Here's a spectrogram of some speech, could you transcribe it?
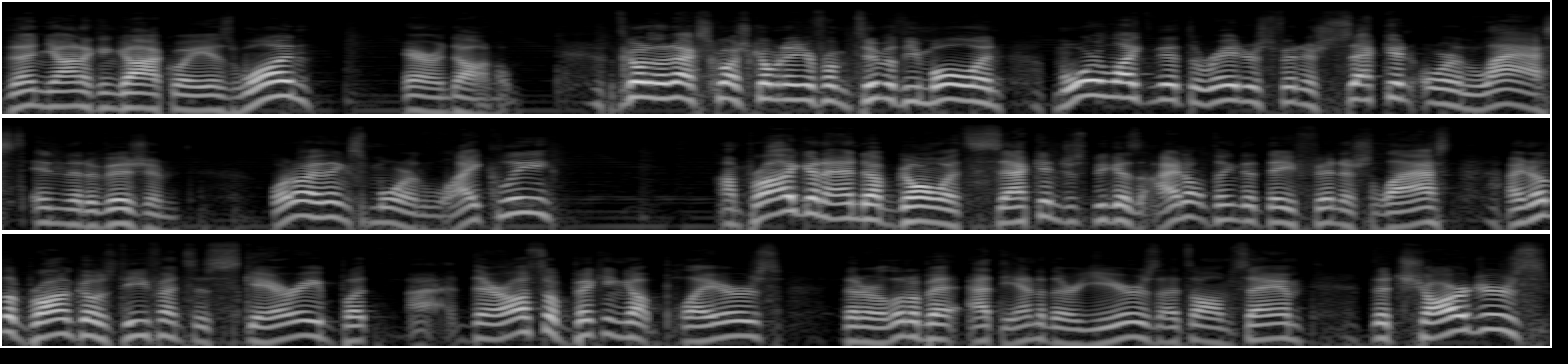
than Yannick Ngakoue is one, Aaron Donald. Let's go to the next question coming in here from Timothy Mullen more likely that the Raiders finish second or last in the division. What do I think is more likely? I'm probably going to end up going with second just because I don't think that they finish last. I know the Broncos defense is scary, but uh, they're also picking up players that are a little bit at the end of their years. That's all I'm saying. The Chargers,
